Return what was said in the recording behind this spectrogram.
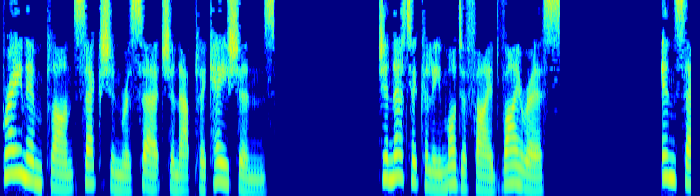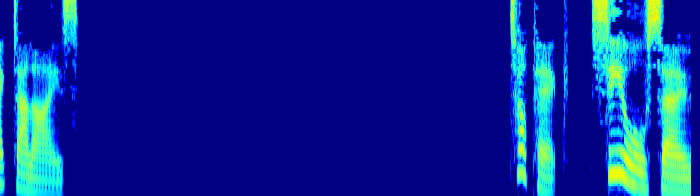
Brain implant section research and applications. Genetically modified virus. Insect allies Topic. See also.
